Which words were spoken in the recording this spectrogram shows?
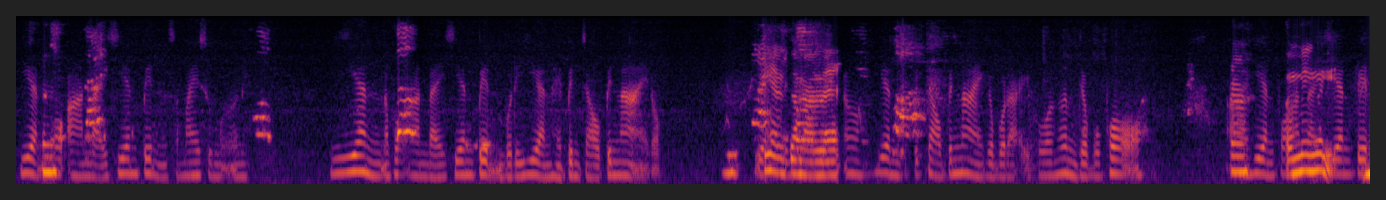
เขียนพออ่านได้เขียนเป็นสมัยเสมอนี่เขียนพออ่านได้เขียนเป็นบ่ได้เขียนให้เป็นเจ้าเป็นนายดอกเรียนจะมาแล้วเออเขียนเป็นเจ้าเป็นนายก็บ่ได้เพราะว่าเงินจะบ่พออะอ่าเขียนพอมันมีอ่านเงิได้นเขียนเป็น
